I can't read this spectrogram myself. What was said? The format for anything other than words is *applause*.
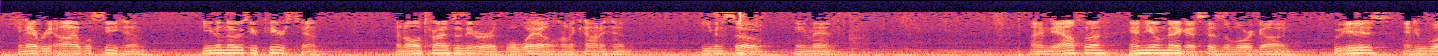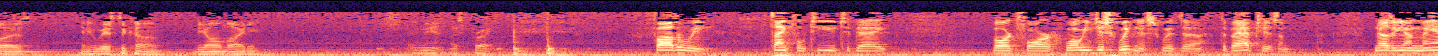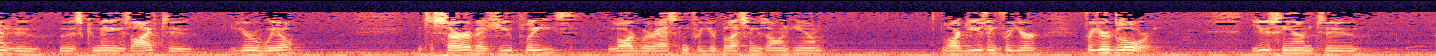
and every eye will see him, even those who pierced him, and all tribes of the earth will wail on account of him. Even so, Amen. I am the Alpha and the Omega, says the Lord God, who is, and who was, and who is to come, the Almighty. Amen. Let's pray. Father, we thankful to you today, Lord, for what we've just witnessed with uh, the baptism another young man who, who is committing his life to your will and to serve as you please. Lord, we're asking for your blessings on him. Lord, using for your for your glory. Use him to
